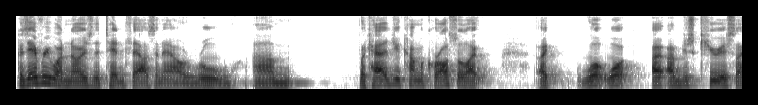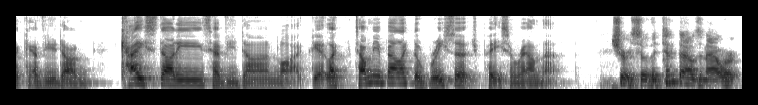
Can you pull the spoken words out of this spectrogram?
because everyone knows the ten thousand hour rule. Um, like, how did you come across, or like, like what what? I, I'm just curious. Like, have you done case studies? Have you done like yeah, like tell me about like the research piece around that? Sure. So the 10,000 hour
